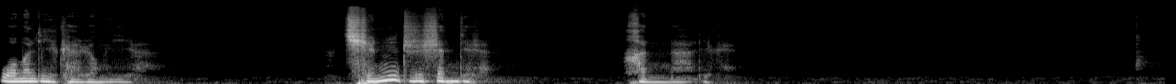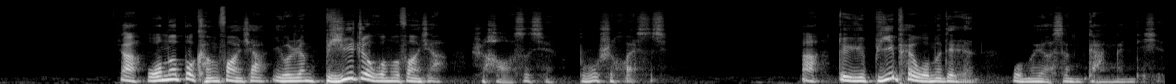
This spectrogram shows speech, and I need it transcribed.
我们离开容易啊，情之深的人很难离开。啊，我们不肯放下，有人逼着我们放下，是好事情，不是坏事情。啊，对于逼迫我们的人，我们要生感恩的心。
